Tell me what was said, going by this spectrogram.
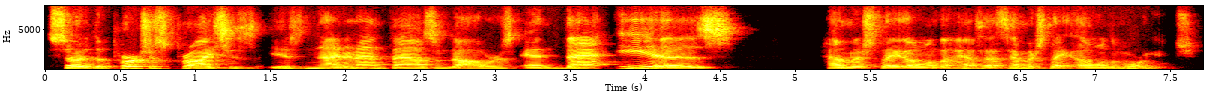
So the purchase price is, is $99,000, and that is how much they owe on the house. That's how much they owe on the mortgage.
